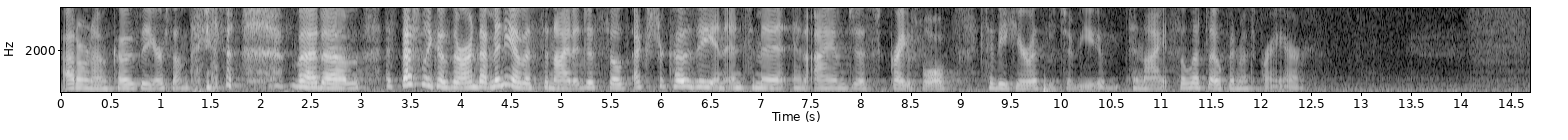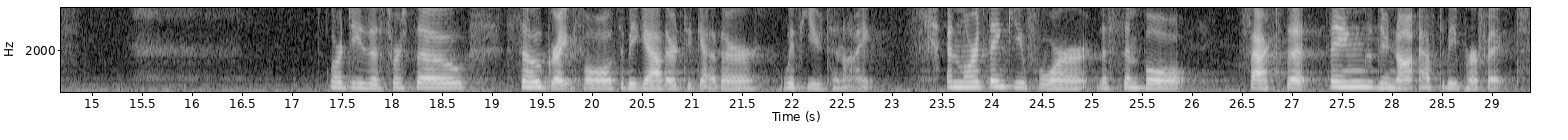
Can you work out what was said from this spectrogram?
I don't know, cozy or something. but um, especially because there aren't that many of us tonight, it just feels extra cozy and intimate. And I am just grateful to be here with each of you tonight. So let's open with prayer. Lord Jesus, we're so, so grateful to be gathered together with you tonight. And Lord, thank you for the simple fact that things do not have to be perfect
